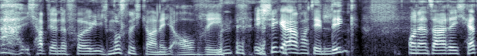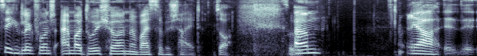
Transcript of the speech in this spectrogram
ah, ich habe ja eine Folge, ich muss mich gar nicht aufregen. Ich schicke einfach den Link und dann sage ich herzlichen Glückwunsch, einmal durchhören, dann weißt du Bescheid. So. so. Ähm, ja, äh,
